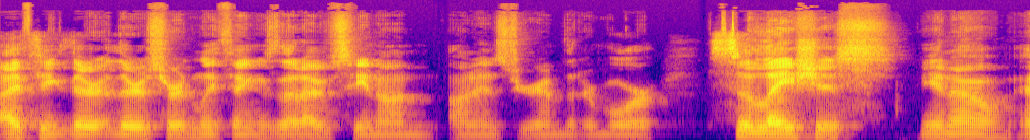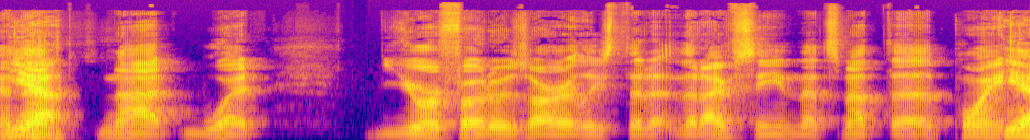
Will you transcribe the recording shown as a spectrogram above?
I think there, there are certainly things that I've seen on, on Instagram that are more salacious, you know, and Yeah. not what your photos are, at least that, that I've seen. That's not the point. yeah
